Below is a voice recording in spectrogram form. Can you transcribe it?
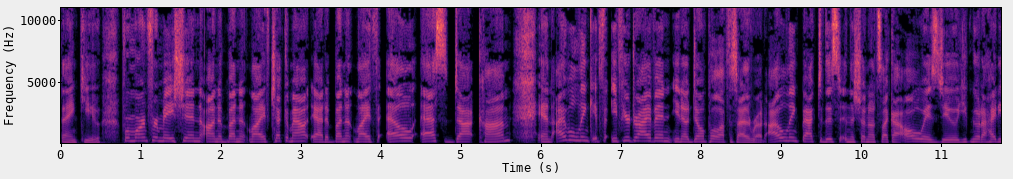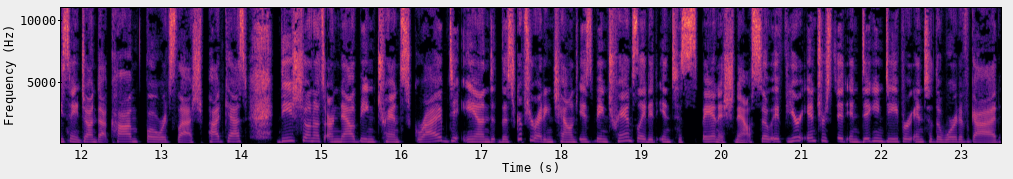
Thank you. For more information on Abundant Life, check them out at abundantlifels.com. And I will link if, if you're driving, you know, don't pull off the side of the road. I will link back to this in the show notes like I always do. You can go to HeidiSt.John.com forward slash podcast. These show notes are now being transcribed and the scripture writing challenge is being translated into Spanish now. So if you're interested in digging deeper into the word of God,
